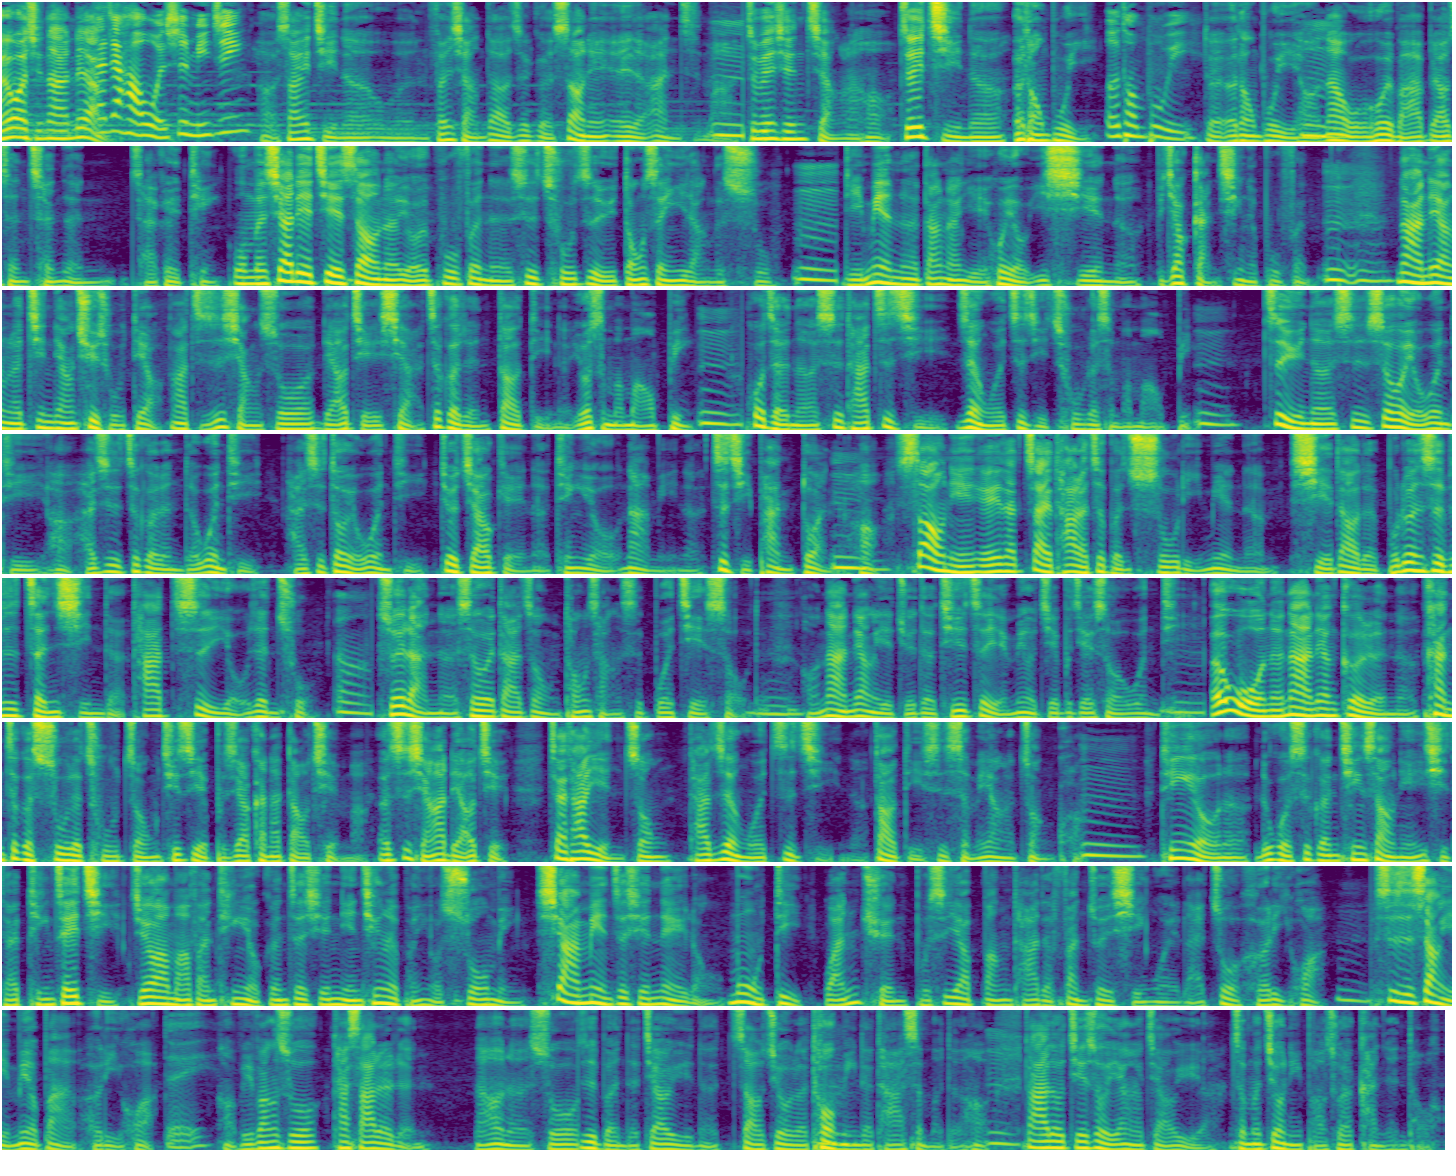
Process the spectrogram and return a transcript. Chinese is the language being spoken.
来，我是纳亮。大家好，我是迷津。好，上一集呢，我们分享到这个少年 A 的案子嘛，嗯、这边先讲了哈。这一集呢，儿童不宜，儿童不宜，对，儿童不宜哈。嗯、那我会把它标成成人。才可以听。我们下列介绍呢，有一部分呢是出自于东胜一郎的书，嗯，里面呢当然也会有一些呢比较感性的部分，嗯嗯，那量呢尽量去除掉。那只是想说了解一下这个人到底呢有什么毛病，嗯，或者呢是他自己认为自己出了什么毛病，嗯。至于呢是社会有问题哈，还是这个人的问题？还是都有问题，就交给呢听友纳米呢自己判断哈。嗯、少年 A 他在他的这本书里面呢写到的，不论是不是真心的，他是有认错。嗯，虽然呢社会大众通常是不会接受的。嗯，好，那亮也觉得其实这也没有接不接受的问题。嗯、而我呢，那亮个人呢看这个书的初衷，其实也不是要看他道歉嘛，而是想要了解在他眼中，他认为自己呢到底是什么样的状况。嗯，听友呢如果是跟青少少年一起在听这一集，就要麻烦听友跟这些年轻的朋友说明，下面这些内容目的完全不是要帮他的犯罪行为来做合理化，嗯，事实上也没有办法合理化，对，好，比方说他杀了人，然后呢说日本的教育呢造就了透明的他什么的哈，嗯，大家都接受一样的教育啊，怎么就你跑出来砍人头？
